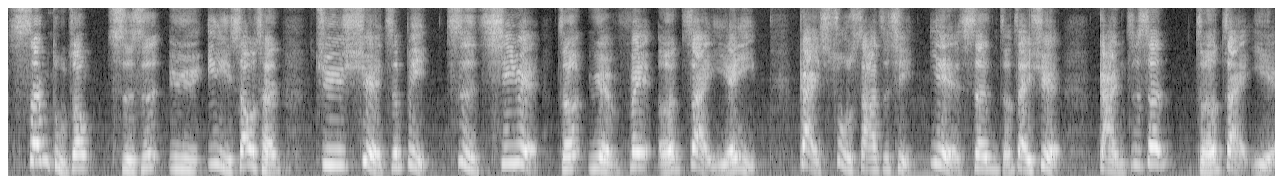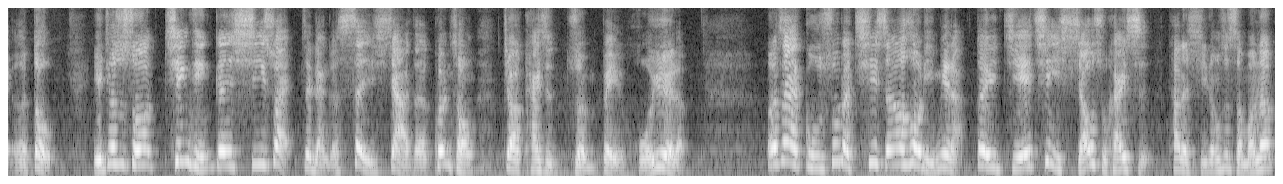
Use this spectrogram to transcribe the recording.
生土中，此时羽翼稍成，居穴之壁，至七月，则远飞而在野矣。盖肃杀之气，夜生则在穴，感之生则在野而斗。也就是说，蜻蜓跟蟋蟀这两个盛夏的昆虫就要开始准备活跃了。而在古书的七十二候里面啊，对于节气小暑开始。它的形容是什么呢？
